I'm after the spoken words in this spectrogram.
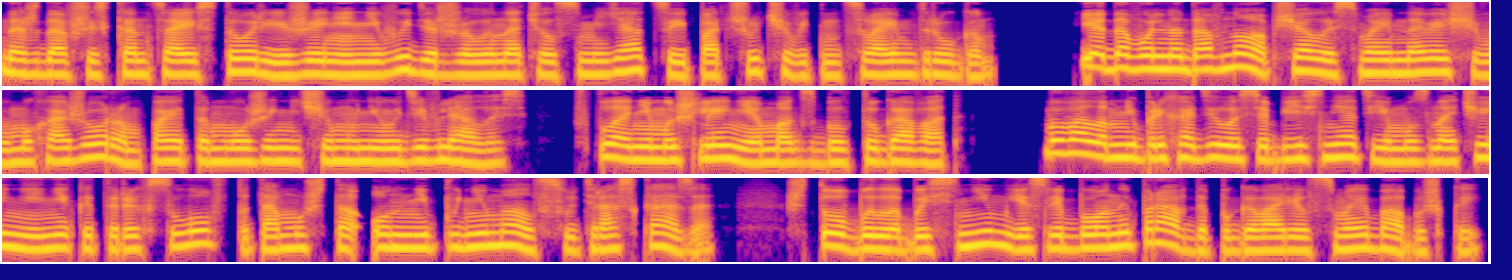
Дождавшись конца истории, Женя не выдержал и начал смеяться и подшучивать над своим другом. Я довольно давно общалась с моим навязчивым ухажёром, поэтому уже ничему не удивлялась. В плане мышления Макс был туговат. Бывало, мне приходилось объяснять ему значение некоторых слов, потому что он не понимал суть рассказа. Что было бы с ним, если бы он и правда поговорил с моей бабушкой?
